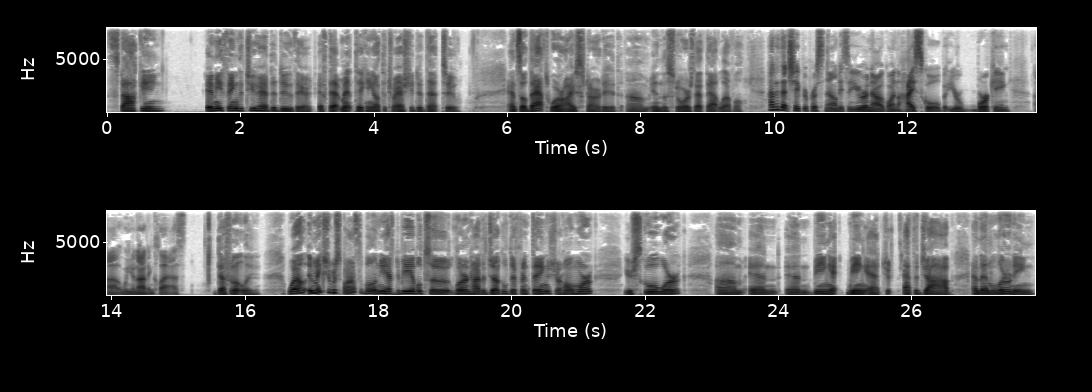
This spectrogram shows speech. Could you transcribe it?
stocking, anything that you had to do there. If that meant taking out the trash, you did that too. And so that's where I started um, in the stores at that level. How did that shape your personality? So you are now going to high school, but you're working uh, when you're not in class. Definitely. Well, it makes you responsible, and you have to be able to learn how to juggle different things: your homework, your schoolwork, um, and and being at, being at your, at the job, and then learning,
